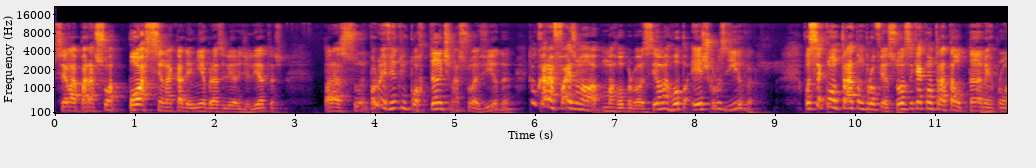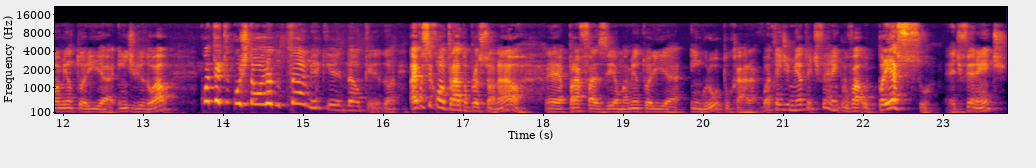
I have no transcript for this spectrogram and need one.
sei lá, para a sua posse na Academia Brasileira de Letras. para, sua, para um evento importante na sua vida. Então o cara faz uma, uma roupa para você, uma roupa exclusiva. Você contrata um professor, você quer contratar o Tamer para uma mentoria individual, Quanto é que custa a hora do Tamer, queridão, queridão? Aí você contrata um profissional é, para fazer uma mentoria em grupo, cara, o atendimento é diferente, o, o, preço é diferente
